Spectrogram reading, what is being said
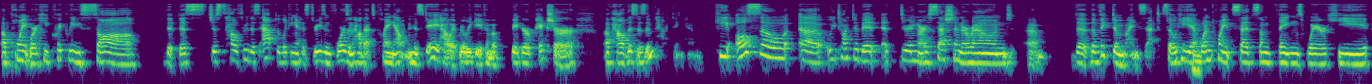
a point where he quickly saw that this just how through this app to looking at his threes and fours and how that's playing out in his day, how it really gave him a bigger picture of how this is impacting him. He also, uh, we talked a bit during our session around um, the the victim mindset. So he at hmm. one point said some things where he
